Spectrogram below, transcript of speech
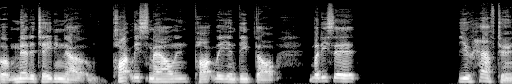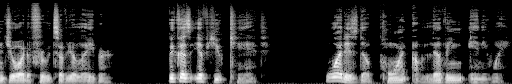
uh, meditating now, partly smiling, partly in deep thought. But he said, you have to enjoy the fruits of your labor. Because if you can't, what is the point of living anyway?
